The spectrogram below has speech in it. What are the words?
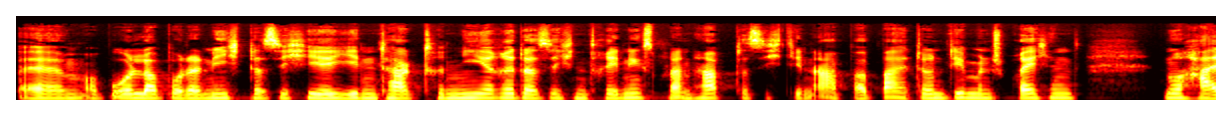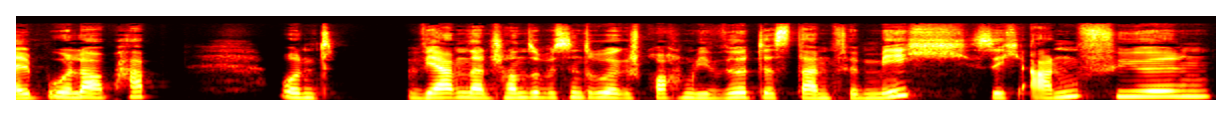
ähm, ob Urlaub oder nicht, dass ich hier jeden Tag trainiere, dass ich einen Trainingsplan habe, dass ich den abarbeite und dementsprechend nur Halburlaub habe. Und wir haben dann schon so ein bisschen drüber gesprochen, wie wird es dann für mich sich anfühlen,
